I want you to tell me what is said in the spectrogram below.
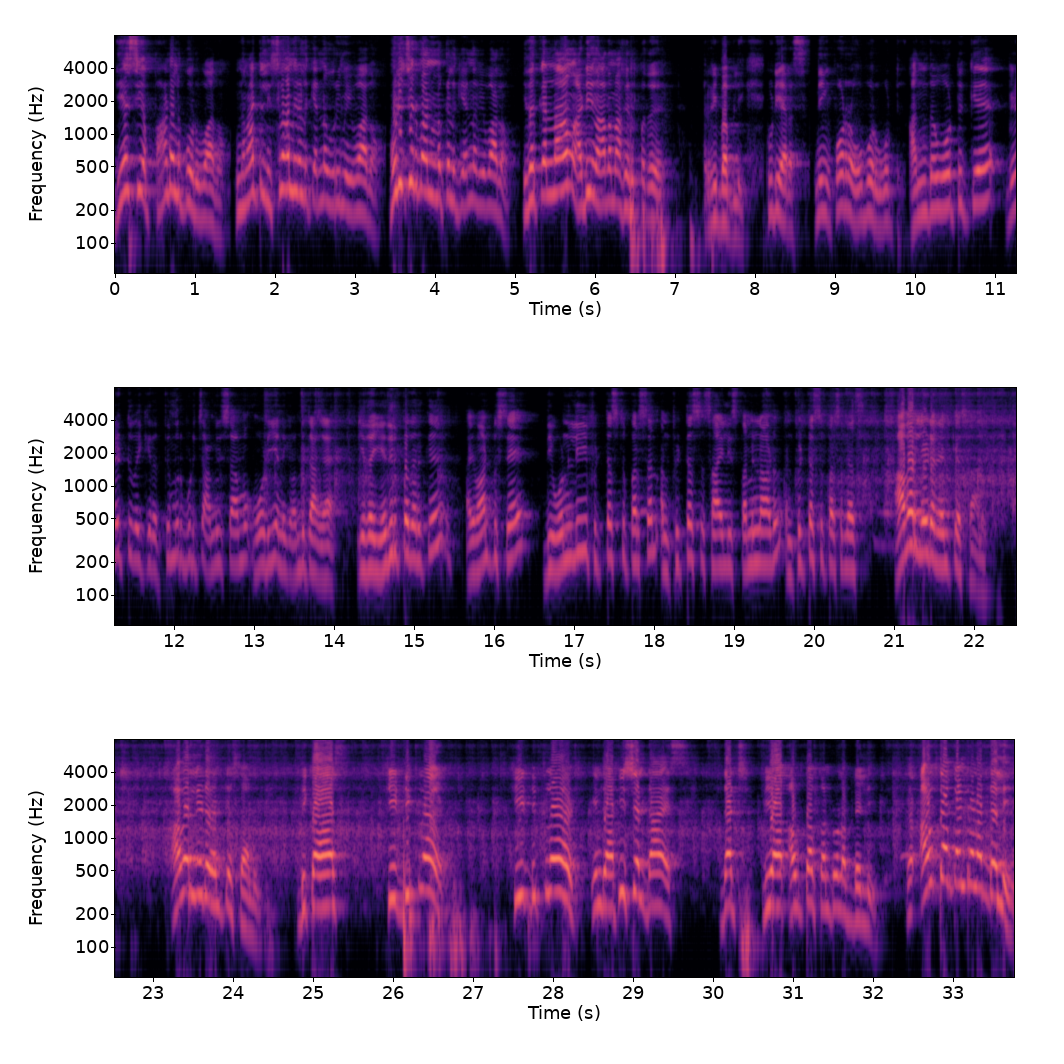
தேசிய பாடலுக்கு ஒரு விவாதம். இந்த நாட்டில் இஸ்லாமியர்களுக்கு என்ன உரிமை விவாதம்? மொழிச்சிறுபான்மை மக்களுக்கு என்ன விவாதம்? இதற்கெல்லாம் அடிநாதமாக இருப்பது ரிபப்ளிக் குடியரசு. நீங்க போடுற ஒவ்வொரு ஓட்டு. அந்த ஓட்டுக்கே வேட்டு வைக்கிற திமிர் பிடிச்ச அமித்ஷாவும் மோடியும் இன்னைக்கு வந்துட்டாங்க. இதை எதிர்ப்பதற்கு I want to say the only fittest person and fittest soil is Tamil Nadu and fittest person is our leader M K Stalin our leader M K Stalin because he declared he declared in the official dais that we are out of control of Delhi. We are out of control of Delhi.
